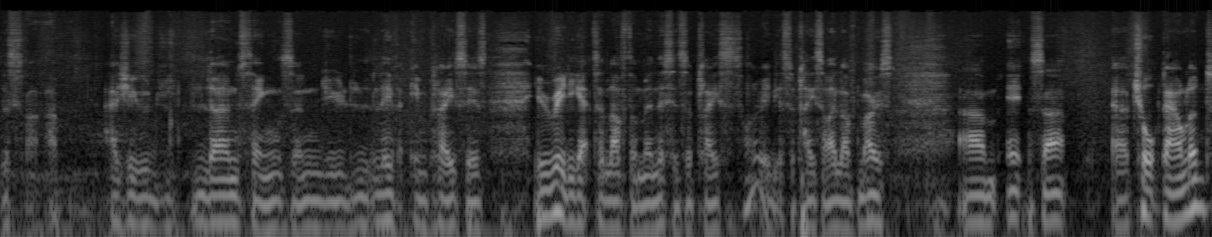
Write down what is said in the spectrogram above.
this, uh, as you learn things and you live in places, you really get to love them. And this is a place. Well, really, it's a place I love most. Um, it's uh, uh, chalk downland.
